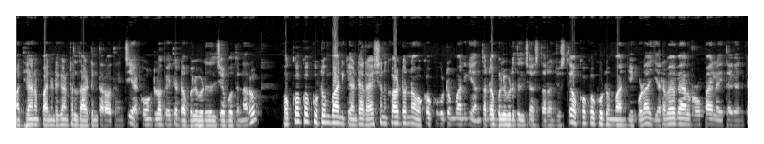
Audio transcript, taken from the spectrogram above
మధ్యాహ్నం పన్నెండు గంటలు దాటిన తర్వాత నుంచి అకౌంట్లోకి అయితే డబ్బులు విడుదల చేయబోతున్నారు. ఒక్కొక్క కుటుంబానికి అంటే రేషన్ కార్డు ఉన్న ఒక్కొక్క కుటుంబానికి ఎంత డబ్బులు విడుదల చేస్తారని చూస్తే ఒక్కొక్క కుటుంబానికి కూడా ఇరవై వేల రూపాయలు అయితే కనుక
